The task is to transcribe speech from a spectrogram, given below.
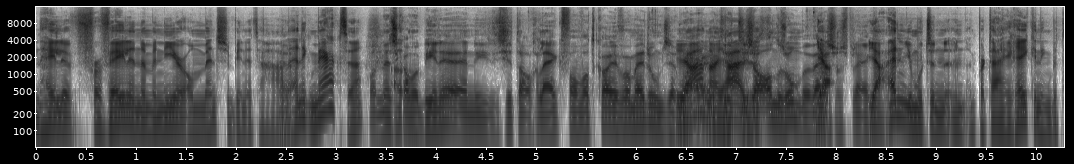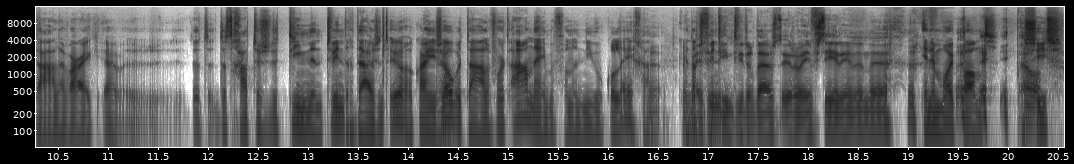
een hele vervelende manier om mensen binnen te halen. Ja. En ik merkte. Want mensen komen binnen en die zitten al gelijk van wat kan je voor mij doen, zeg Ja, maar. nou het, ja, het is dat- al andersom bij wijze van spreken. Ja, en je moet een, een, een partij een rekening betalen waar ik. eh, dat, dat gaat tussen de 10 en 20.000 euro. Kan je zo betalen voor het aannemen van een nieuwe collega. En dat beter vind 10, 20.000 euro investeren in een, eh, in een mooi pand. precies.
